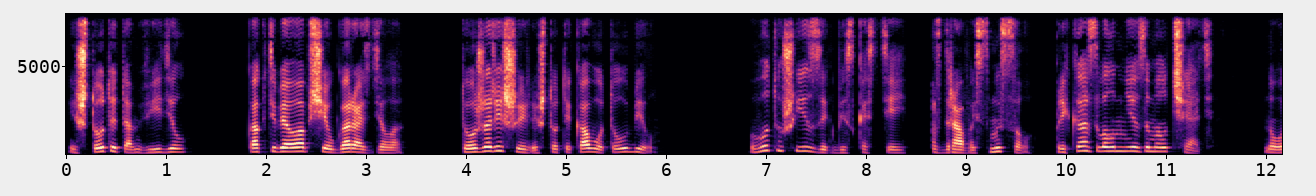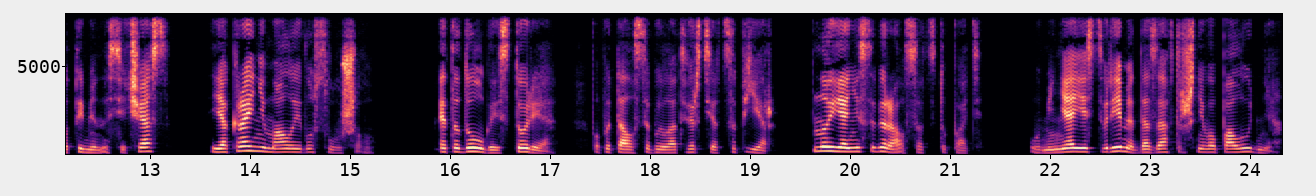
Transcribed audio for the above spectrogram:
И что ты там видел? Как тебя вообще угораздило? Тоже решили, что ты кого-то убил? Вот уж язык без костей. Здравый смысл приказывал мне замолчать. Но вот именно сейчас я крайне мало его слушал. Это долгая история, попытался было отвертеться Пьер, но я не собирался отступать. У меня есть время до завтрашнего полудня,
